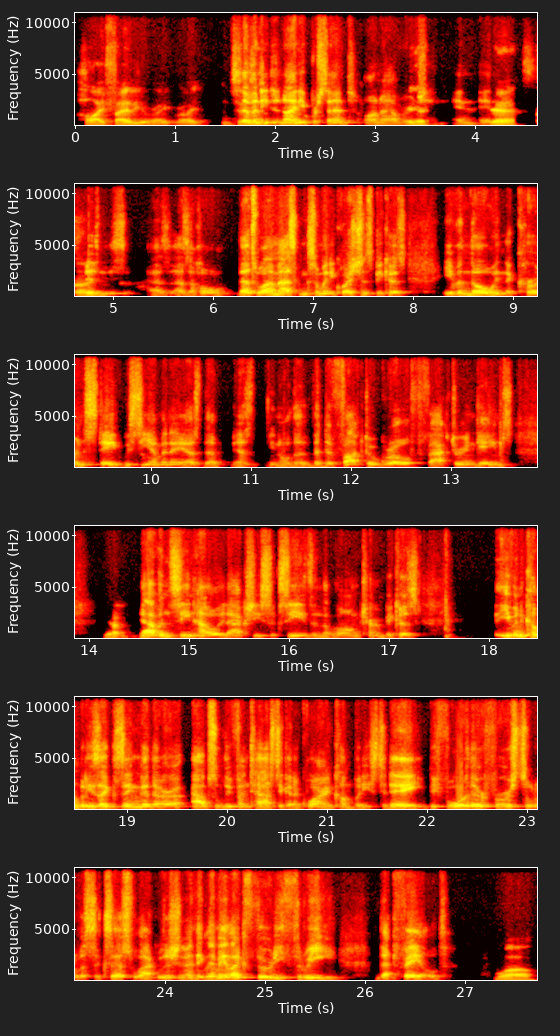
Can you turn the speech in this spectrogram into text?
high failure rate, right? Seventy to ninety percent on average yeah. in, in yeah, so. business as, as a whole. That's why I'm asking so many questions because even though in the current state we see M and A as the as you know the, the de facto growth factor in games, yeah. we haven't seen how it actually succeeds in the long term because even companies like Zynga that are absolutely fantastic at acquiring companies today, before their first sort of a successful acquisition, I think they made like 33 that failed. Wow.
